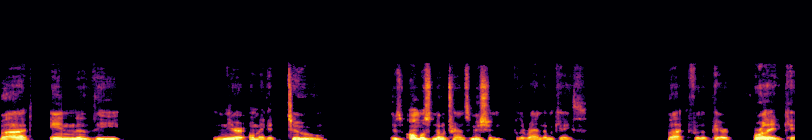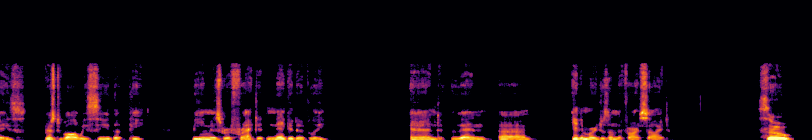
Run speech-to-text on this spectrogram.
But in the near omega 2, there's almost no transmission for the random case. But for the pair correlated case, first of all, we see that the beam is refracted negatively, and then um, it emerges on the far side. So,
